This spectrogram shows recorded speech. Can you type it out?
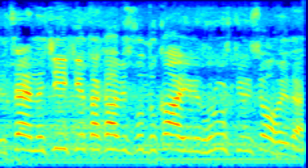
І це не тільки така від фундука, і від грушки, і всього йде.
